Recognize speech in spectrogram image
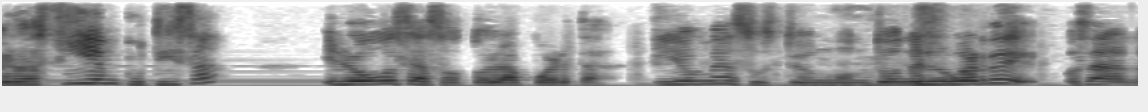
pero así en putiza, y luego se azotó la puerta. Y yo me asusté un montón. En lugar de, o sea,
